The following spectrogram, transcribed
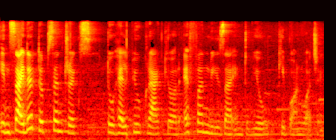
Insider tips and tricks to help you crack your F1 visa interview. Keep on watching.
